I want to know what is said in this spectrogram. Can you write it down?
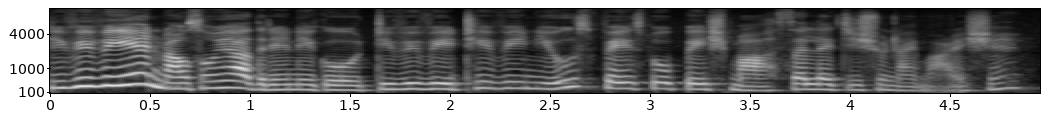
DVV ရဲ့နောက်ဆုံးရသတင်းတွေကို DVV TV News Facebook Page မှာဆက်လက်ကြည့်ရှုနိုင်ပါတယ်ရှင်။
